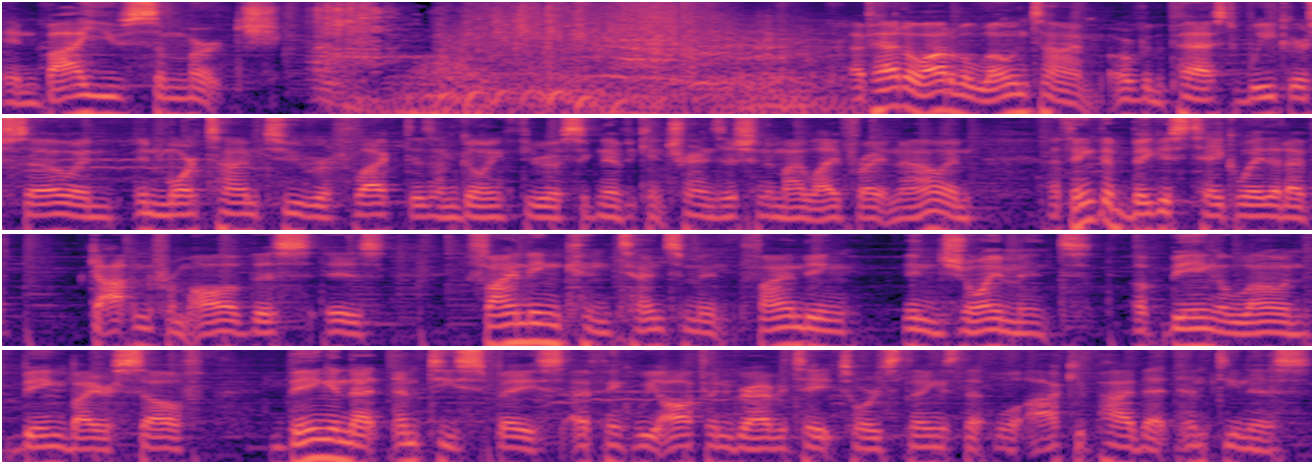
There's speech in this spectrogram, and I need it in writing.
and buy you some merch. I've had a lot of alone time over the past week or so and, and more time to reflect as I'm going through a significant transition in my life right now. And I think the biggest takeaway that I've gotten from all of this is finding contentment, finding enjoyment of being alone, being by yourself, being in that empty space, I think we often gravitate towards things that will occupy that emptiness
